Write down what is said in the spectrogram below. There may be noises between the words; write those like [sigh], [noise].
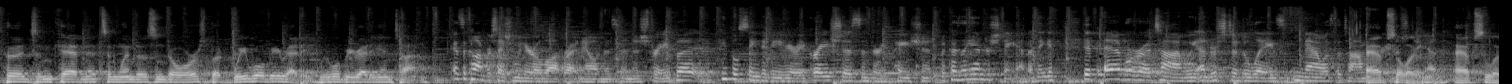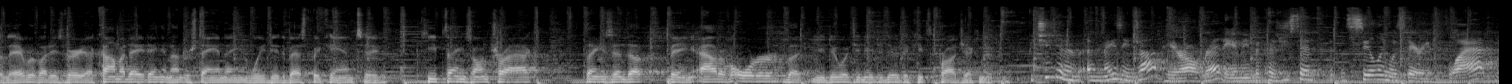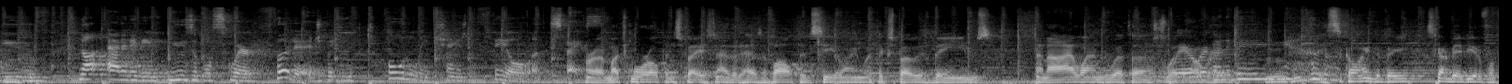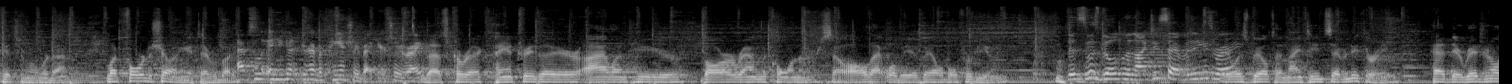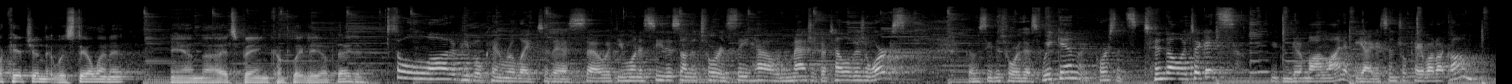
hoods and cabinets and windows and doors, but we will be ready. We will be ready in time. It's a conversation we hear a lot right now in this industry, but people seem to be very gracious and very patient because they understand. I think if, if ever a time we understood delays, now is the time to Absolutely. understand. Absolutely. Everybody's very accommodating and understanding, and we do the best we can to keep things on track things end up being out of order, but you do what you need to do to keep the project moving. But you did an amazing job here already. I mean, because you said the ceiling was very flat. You not added any usable square footage, but you've totally changed the feel of the space. Right, much more open space now that it has a vaulted ceiling with exposed beams, an island with a. With where we're going to be. Mm -hmm. it's [laughs] going to be. It's going to be a beautiful kitchen when we're done look forward to showing it to everybody. Absolutely, and you got, you have a pantry back here too, right? That's correct. Pantry there, island here, bar around the corner. So all that will be available for viewing. [laughs] this was built in the 1970s, right? It was built in 1973. Had the original kitchen that was still in it, and uh, it's being completely updated. So a lot of people can relate to this. So if you want to see this on the tour and see how the magic of television works, go see the tour this weekend. Of course, it's $10 tickets. You can get them online at biacentralky.com.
